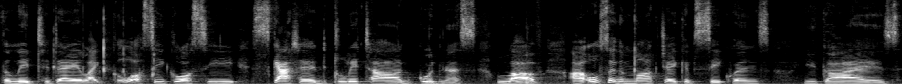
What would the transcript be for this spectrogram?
the lid today, like glossy, glossy, scattered glitter goodness, love. Uh, also the Marc Jacobs Sequins, you guys,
